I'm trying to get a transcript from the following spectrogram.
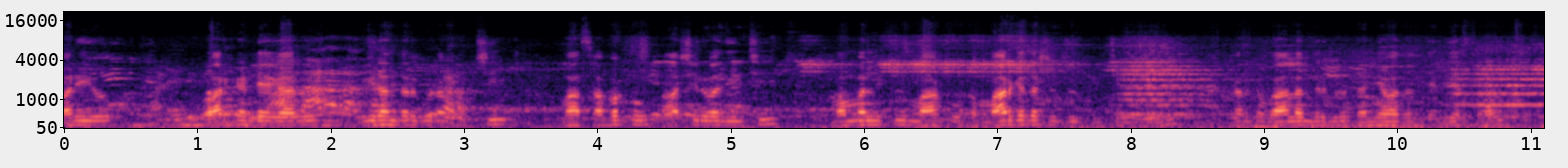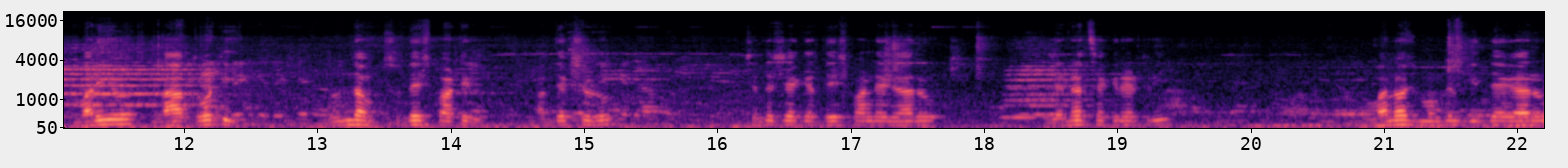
మరియు మార్కండే గారు వీరందరూ కూడా వచ్చి మా సభకు ఆశీర్వదించి మమ్మల్ని మాకు ఒక మార్గదర్శనం చూపించింది. కనుక వాళ్ళందరికీ కూడా ధన్యవాదాలు తెలియజేస్తున్నాను మరియు నా తోటి బృందం సుదేశ్ పాటిల్ అధ్యక్షుడు చంద్రశేఖర్ దేశపాండే గారు జనరల్ సెక్రటరీ మనోజ్ మొగుల్ గిద్దే గారు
